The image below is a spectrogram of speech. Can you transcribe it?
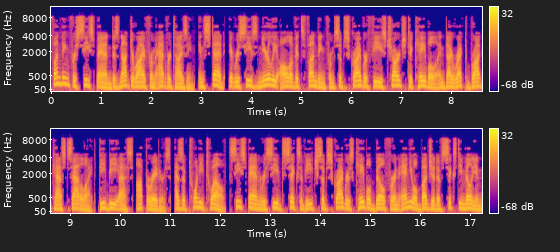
Funding for C-SPAN does not derive from advertising, instead, it receives nearly all of its funding from subscriber fees charged to cable and direct broadcast satellite (DBS) operators. As of 2012, C-SPAN received 6 of each subscriber's cable bill for an annual budget of $60 million.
